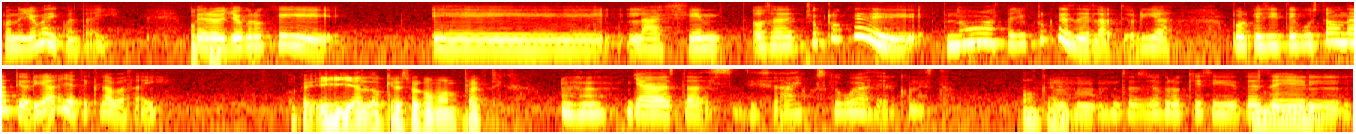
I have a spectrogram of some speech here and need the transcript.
Bueno, yo me di cuenta ahí. Pero yo creo que eh, la gente, o sea, yo creo que, no, hasta yo creo que desde la teoría. Porque si te gusta una teoría, ya te clavas ahí. Ok, y ya lo quieres ver como en práctica. Ujú, Ya estás, dices, ay, pues, ¿qué voy a hacer con esto? Ok. Ujú, Entonces yo creo que sí, desde Mm. el...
